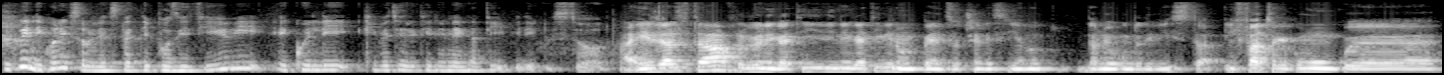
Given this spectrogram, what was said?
E quindi quali sono gli aspetti positivi e quelli che invece ritieni negativi di questo? Ah, in realtà proprio negativi, negativi non penso ce ne siano dal mio punto di vista. Il fatto che comunque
